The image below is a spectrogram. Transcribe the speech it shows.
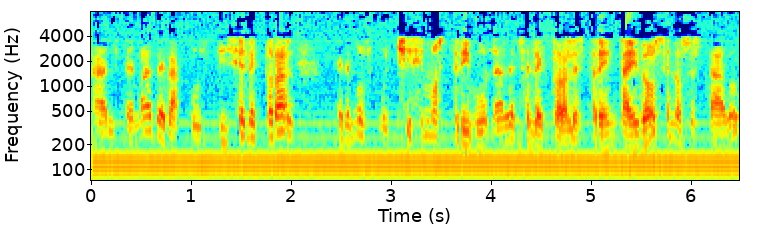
al tema de la justicia electoral. Tenemos muchísimos tribunales electorales, 32 en los estados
